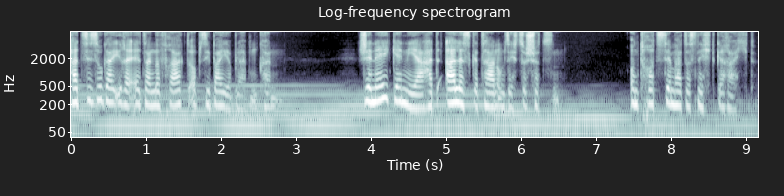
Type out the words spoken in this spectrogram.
hat sie sogar ihre Eltern gefragt, ob sie bei ihr bleiben können. Janae Genia hat alles getan, um sich zu schützen. Und trotzdem hat es nicht gereicht.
